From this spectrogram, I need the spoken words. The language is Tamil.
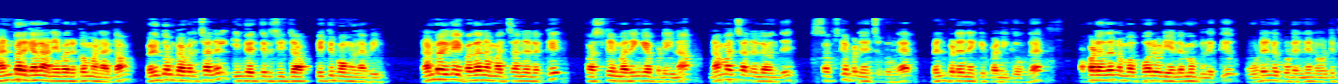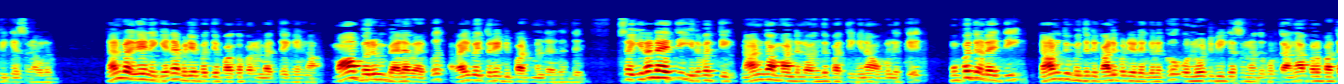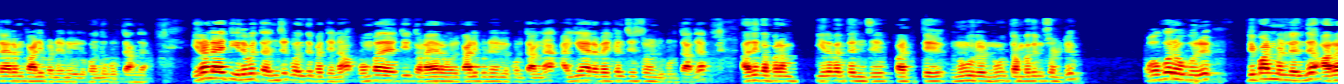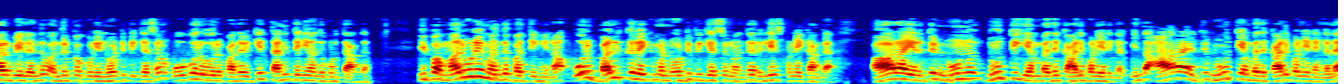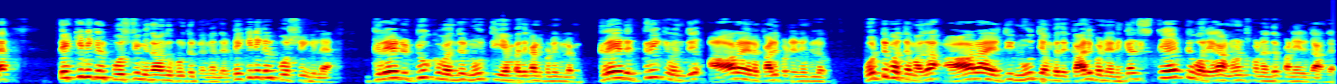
நண்பர்கள் அனைவருக்கும் வணக்கம். வெல்கம் டு அவர் சேனல் இந்த திருச்சி ஜாப் பித்து பொங்கல் நவீன் நண்பர்களே இப்பதான் நம்ம சேனலுக்கு ஃபர்ஸ்ட் டைம் வரீங்க அப்படின்னா நம்ம சேனல்ல வந்து சப்ஸ்கிரைப் பண்ணி வச்சுக்கோங்க பெல் பட்டனை கிளிக் பண்ணிக்கோங்க. அப்படின்னா நம்ம போற வேண்டிய எல்லாமே உங்களுக்கு உடனுக்குடனே நோட்டிபிகேஷன் வரும். நண்பர்களே இன்னைக்கு என்ன வீடியோ பத்தி பார்க்க போறோம்னு பார்த்தீங்கன்னா மாபெரும் வேலைவாய்ப்பு ரயில்வே துறை டிபார்ட்மெண்ட்ல இருந்து. ஸோ இரண்டாயிரத்தி இருபத்தி நான்காம் ஆண்டுல வந்து பாத்தீங்கன்னா உங்களுக்கு முப்பத்தி ரெண்டாயிரத்தி நானூத்தி முப்பத்தி எட்டு காலி பணியிடங்களுக்கு ஒரு நோட்டிபிகேஷன் வந்து கொடுத்தாங்க. அப்புறம் பத்தாயிரம் காலி பணியிடங்களுக்கு வந்து கொடுத்தாங்க. இரண்டாயிரத்தி இருபத்தி அஞ்சுக்கு வந்து பாத்தீங்கன்னா ஒன்பதாயிரத்தி தொள்ளாயிரம் ஒரு காலி பணியிடங்கள் கொடுத்தாங்க. ஐயாயிரம் வேகன்சிஸ் வந்து கொடுத்தாங்க. அதுக்கப்புறம் இருபத்தஞ்சு பத்து நூறு நூத்தம்பதுன்னு சொல்லிட்டு ஒவ்வொரு ஒவ்வொரு டிபார்ட்மெண்ட்ல இருந்து ஆர்ஆர்பில இருந்து வந்திருக்கக்கூடிய நோட்டிபிகேஷன் ஒவ்வொரு ஒரு பதவிக்கு தனித்தனியா வந்து கொடுத்தாங்க. இப்ப மறுபடியும் வந்து பாத்தீங்கன்னா ஒரு பல்க் ரெக்மெண்ட் நோட்டிபிகேஷன் வந்து ரிலீஸ் பண்ணிருக்காங்க. ஆறாயிரத்தி நூறு நூத்தி எண்பது காலி பணியிடங்கள் இந்த ஆறாயிரத்தி நூத்தி எண்பது காலி பணியிடங்கள்ல டெக்னிக்கல் போஸ்டிங் தான் வந்து கொடுத்துருக்காங்க. இந்த டெக்னிக்கல் போஸ்டிங்ல கிரேடு டூக்கு வந்து நூத்தி எண்பது காலி பணியிடங்களும் கிரேடு த்ரீக்கு வந்து ஆறாயிரம் காலி பணியிடங்களும் ஒட்டுமொத்தமாக ஆறாயிரத்தி நூத்தி ஐம்பது காலி பணியிடங்கள் ஸ்டேட் வரையாக அனௌன்ஸ் பண்ணது பண்ணியிருக்காங்க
